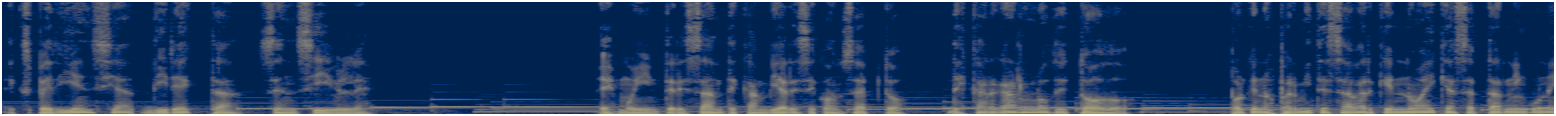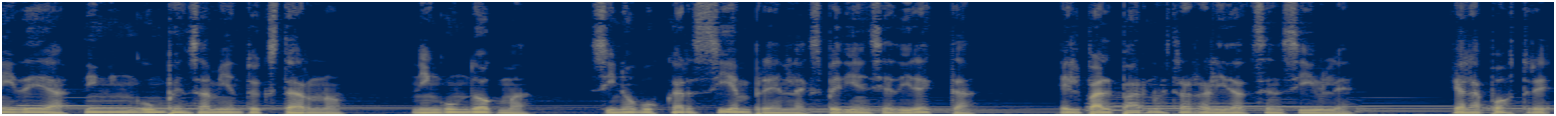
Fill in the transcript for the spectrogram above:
experiencia directa sensible. Es muy interesante cambiar ese concepto, descargarlo de todo, porque nos permite saber que no hay que aceptar ninguna idea ni ningún pensamiento externo, ningún dogma, sino buscar siempre en la experiencia directa el palpar nuestra realidad sensible, que a la postre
